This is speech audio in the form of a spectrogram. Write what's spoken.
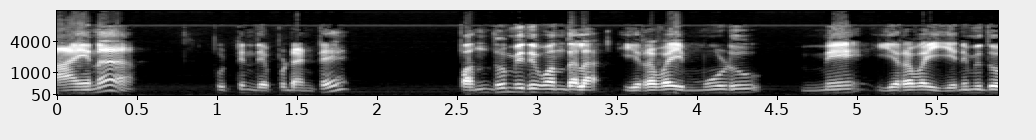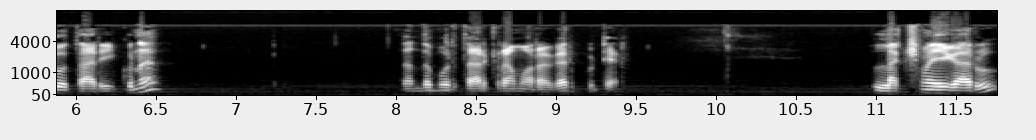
ఆయన పుట్టింది ఎప్పుడంటే పంతొమ్మిది వందల ఇరవై మూడు మే ఇరవై ఎనిమిదో తారీఖున నందమూరి తారక రామారావు గారు పుట్టారు. లక్ష్మయ్య గారు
